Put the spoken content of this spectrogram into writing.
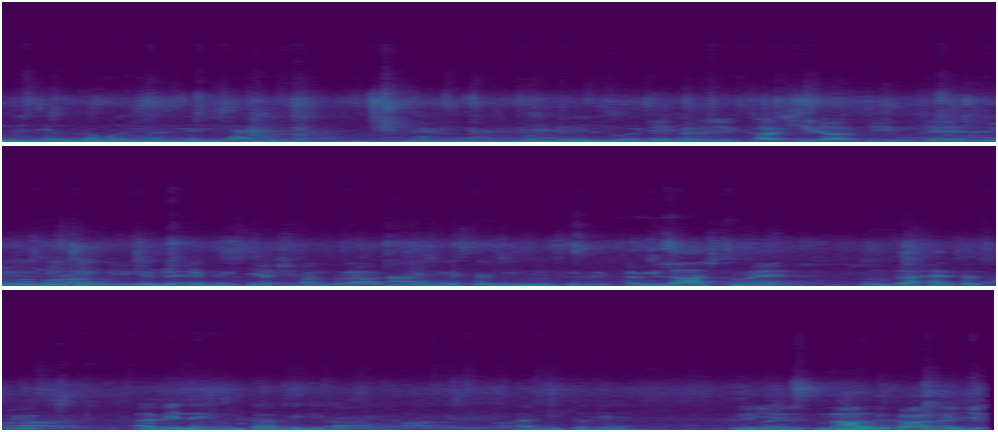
उन्हीं से उनका वंशज सर जी आगे चला और जो इंदौर के ये जी इनके ये इन्हीं के इन्हीं के बेटे। यशवंत हाँ ये सभी इन्हीं के बेटे। अभी लास्ट में उनका है तस्वीर? अभी नहीं उनका अभी नहीं लगेगा। अभी तो है। नाम लिखा है ना ये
